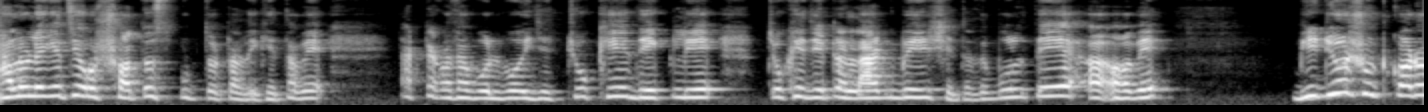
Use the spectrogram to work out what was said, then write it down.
ভালো লেগেছে ওর স্বতঃস্ফূর্তটা দেখে। তবে একটা কথা বলব, ওই যে চোখে দেখলে, চোখে যেটা লাগবে সেটা তো বলতে হবে। ভিডিও শ্যুট করো,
